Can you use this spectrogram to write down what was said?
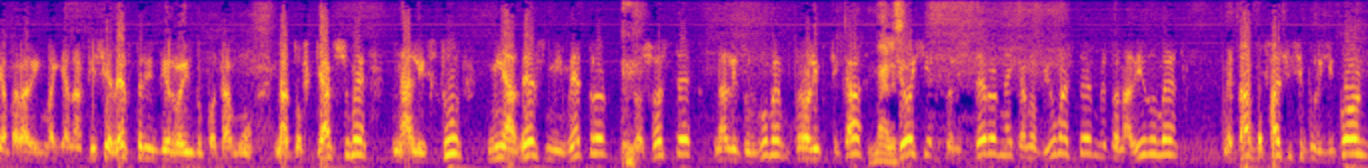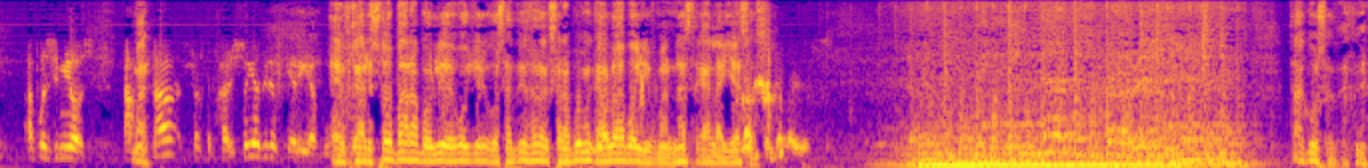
για παράδειγμα για να αφήσει ελεύθερη τη ροή του ποταμού να το φτιάξουμε, να ληφθούν μια δέσμη μέτρων ούτως ώστε να λειτουργούμε προληπτικά και όχι εκ των υστέρων να ικανοποιούμαστε με το να δίδουμε μετά αποφάσεις υπουργικών αποζημιώσεις. Αυτά σας ευχαριστώ για την ευκαιρία που Ευχαριστώ πάρα πολύ εγώ κύριε Κωνσταντίνο. Θα τα ξαναπούμε. Καλό απόγευμα. Να είστε καλά. Γεια σας. Τα ακούσατε.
